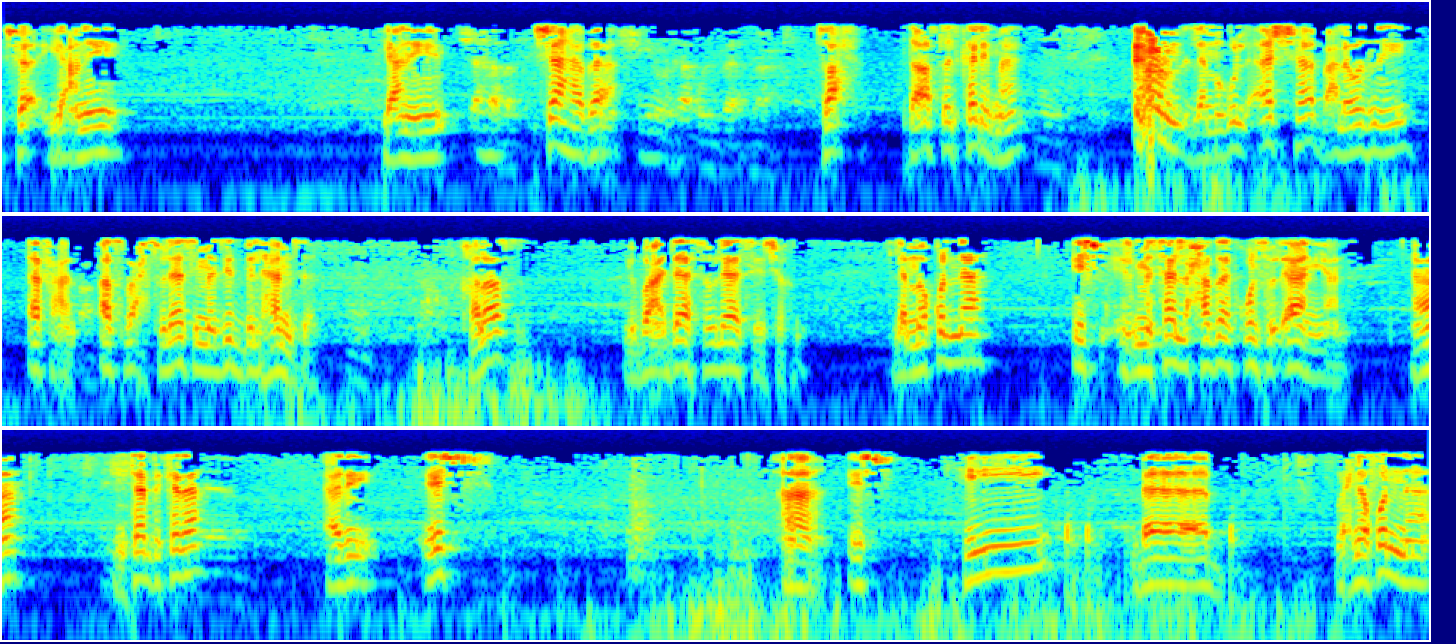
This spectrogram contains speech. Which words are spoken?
ش... يعني يعني شهب. والباء. نعم. صح؟ ده أصل الكلمة. لما أقول أشهب على وزن إيه؟ أفعل. أصبح ثلاثي مزيد بالهمزة. خلاص؟ يبقى ده ثلاثي يا شيخنا لما قلنا إيش المثال اللي حضرتك قلته الآن يعني ها؟ انتبه كده. هذه إيش؟ آه إيش؟ هي باب. وإحنا قلنا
